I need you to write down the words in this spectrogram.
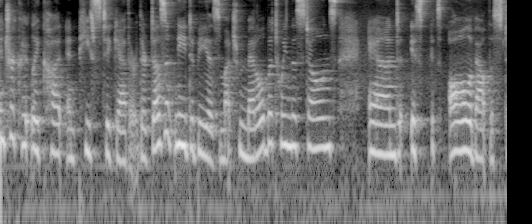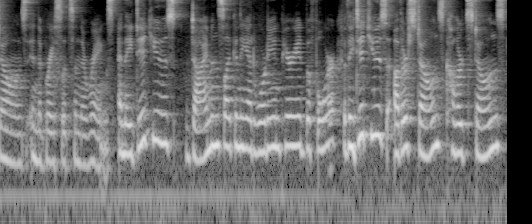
intricately cut and pieced together. There doesn't need to be as much metal between the stones and it's it's all about the stones in the bracelets and the rings. And they did use diamonds like in the Edwardian period before, but they did use other stones, colored stones.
